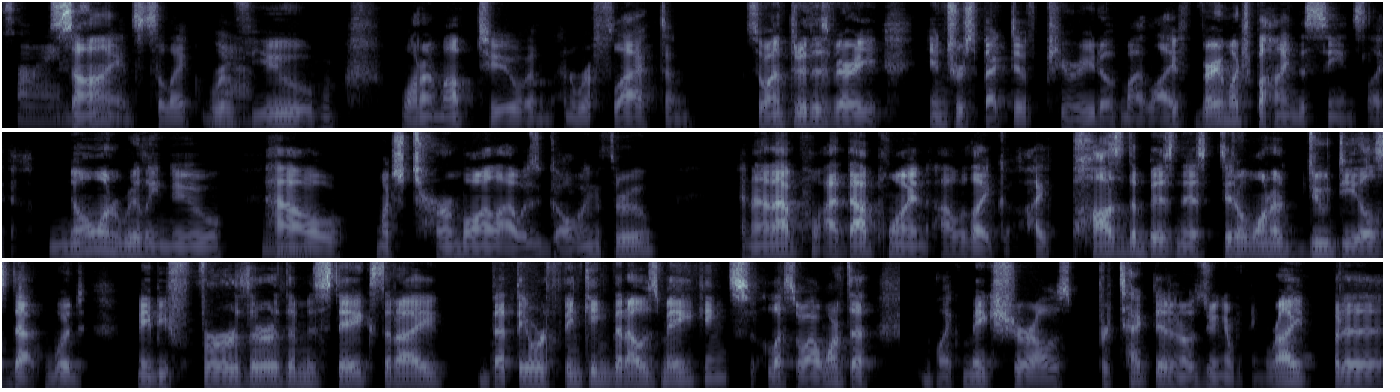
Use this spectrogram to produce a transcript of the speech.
Signs. signs to like Yeah. review what I'm up to and, and reflect. And so I went through this very introspective period of my life, very much behind the scenes. Like no one really knew Mm. how much turmoil I was going through. And at that po- at that point, I would like I paused the business, didn't want to do deals that would maybe further the mistakes that I that they were thinking that I was making. So, so I wanted to like make sure I was protected and I was doing everything right. But uh,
